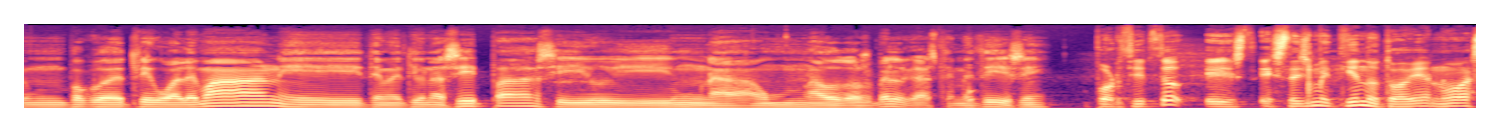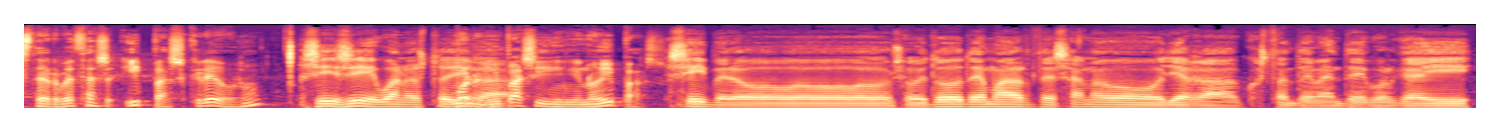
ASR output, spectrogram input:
un poco de trigo alemán y te metí unas IPAs y, y una, una o dos belgas, te metí, sí. Por cierto, est- estáis metiendo todavía nuevas cervezas IPAs, creo, ¿no? Sí, sí, bueno, esto bueno, llega- IPAs y no IPAs. Sí, pero sobre todo el tema artesano llega constantemente, porque hay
